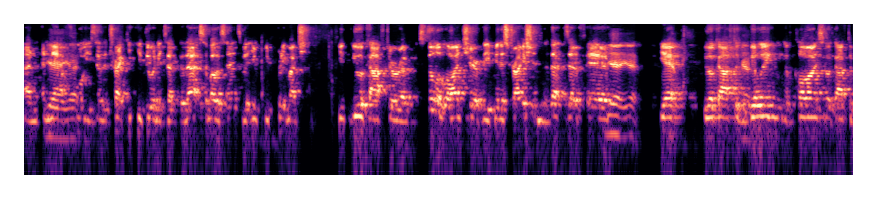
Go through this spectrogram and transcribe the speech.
And, and Yeah, now yeah. four years down the track, you- you're doing exactly that. So by the sense of it, you, you pretty much you, you look after a, still a lion's share of the administration. Is that is that a fair? yeah, yeah, Yeah. You look after the billing of clients. You look after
